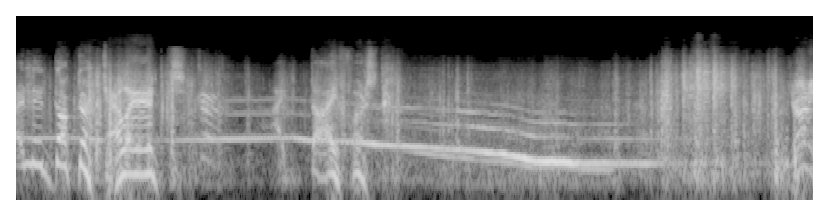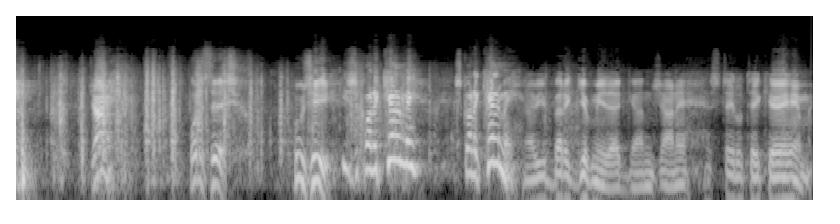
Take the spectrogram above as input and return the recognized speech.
I need a doctor. Tell it! I die first. Johnny! Johnny! What is this? Who's he? He's going to kill me. He's going to kill me. Now, you better give me that gun, Johnny. The state will take care of him.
